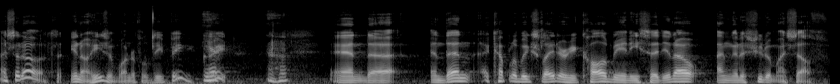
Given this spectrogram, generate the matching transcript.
I said, "Oh, you know, he's a wonderful DP. Yeah. Great." And uh, and then a couple of weeks later, he called me and he said, "You know, I'm going to shoot it myself."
